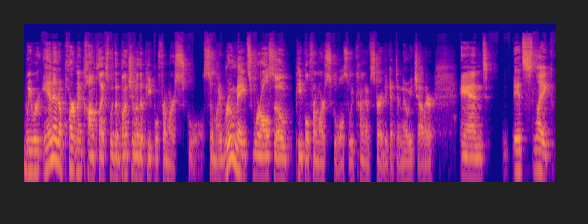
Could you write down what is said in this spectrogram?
We were in an apartment complex with a bunch of other people from our school. So my roommates were also people from our school. So we kind of started to get to know each other. And it's like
